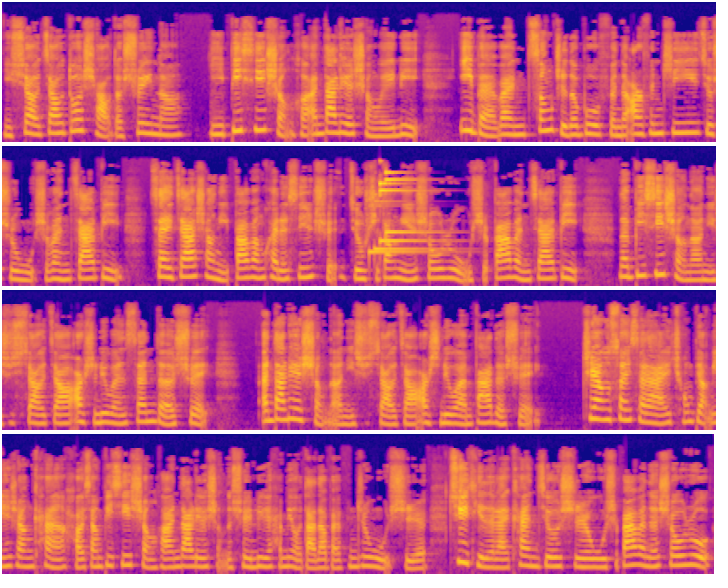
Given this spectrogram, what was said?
你需要交多少的税呢？以 BC 省和安大略省为例。一百万增值的部分的二分之一就是五十万加币，再加上你八万块的薪水，就是当年收入五十八万加币。那 BC 省呢，你是需要交二十六万三的税；安大略省呢，你是需要交二十六万八的税。这样算下来，从表面上看，好像 BC 省和安大略省的税率还没有达到百分之五十。具体的来看，就是五十八万的收入。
